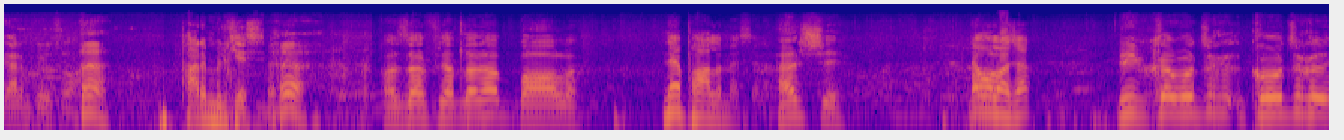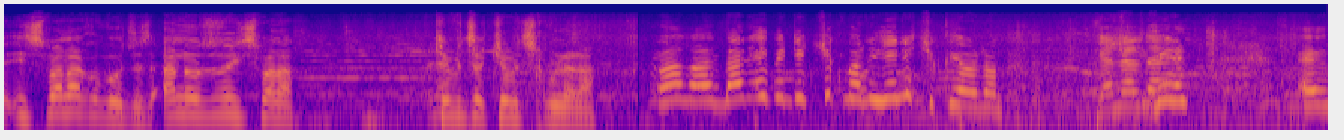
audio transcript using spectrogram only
Yarım kilo soğan. He. Tarım ülkesi. He. Pazar fiyatları hep pahalı. Ne pahalı mesela? Her şey. Ne olacak? Bir kıvırcık, kıvırcık ıspanak bulacağız. En ucuzu ıspanak. İki buçuk, iki buçuk milyona. Vallahi ben epeyce çıkmadı yeni çıkıyorum. Genelde Benim, e,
